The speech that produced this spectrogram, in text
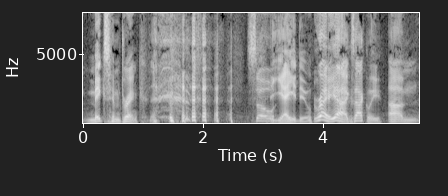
makes him drink. so Yeah, you do. Right. Yeah. Exactly. Um,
